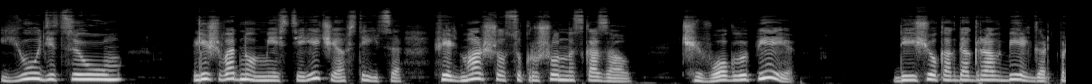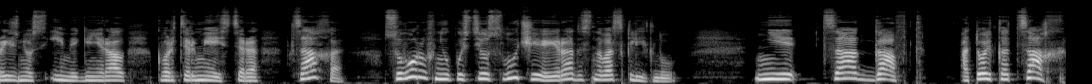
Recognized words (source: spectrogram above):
юдициум. Лишь в одном месте речи австрийца фельдмаршал сокрушенно сказал «Чего глупее?» Да еще когда граф Бельгард произнес имя генерал-квартирмейстера Цаха, Суворов не упустил случая и радостно воскликнул. «Не Цагафт, а только Цах!»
